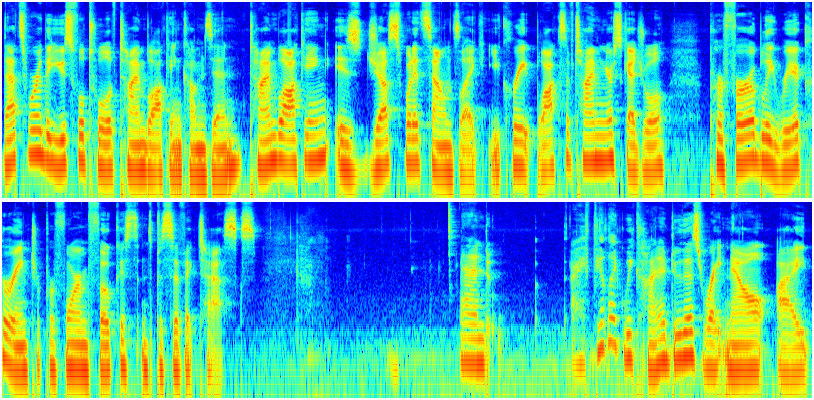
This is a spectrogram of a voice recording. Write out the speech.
that's where the useful tool of time blocking comes in. Time blocking is just what it sounds like. You create blocks of time in your schedule, preferably reoccurring to perform focused and specific tasks. And I feel like we kind of do this right now. I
